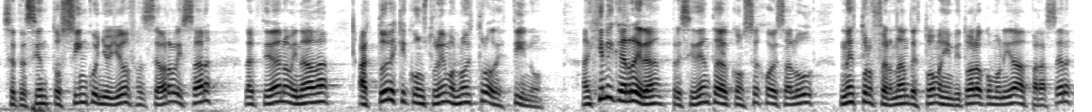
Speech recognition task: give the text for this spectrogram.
705 en Ñuñoa, se va a realizar la actividad denominada Actores que construimos nuestro destino. Angélica Herrera, presidenta del Consejo de Salud, Néstor Fernández Tomás, invitó a la comunidad para ser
